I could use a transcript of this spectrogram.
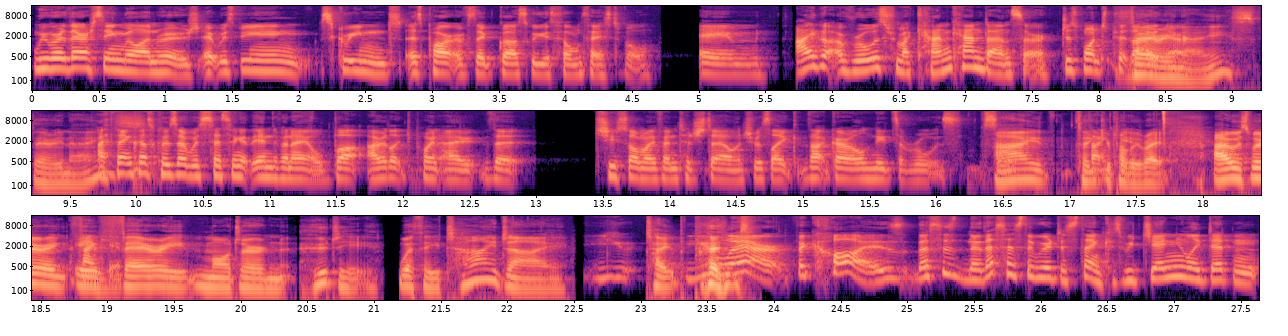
We were there seeing Moulin Rouge. It was being screened as part of the Glasgow Youth Film Festival. Um, I got a rose from a can can dancer. Just want to put that Very out there. Very nice. Very nice. I think that's because I was sitting at the end of an aisle, but I would like to point out that she saw my vintage style and she was like, "That girl needs a rose." So I think thank you're probably you. right. I was wearing a you. very modern hoodie with a tie dye you type you print. were because this is no, this is the weirdest thing because we genuinely didn't.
